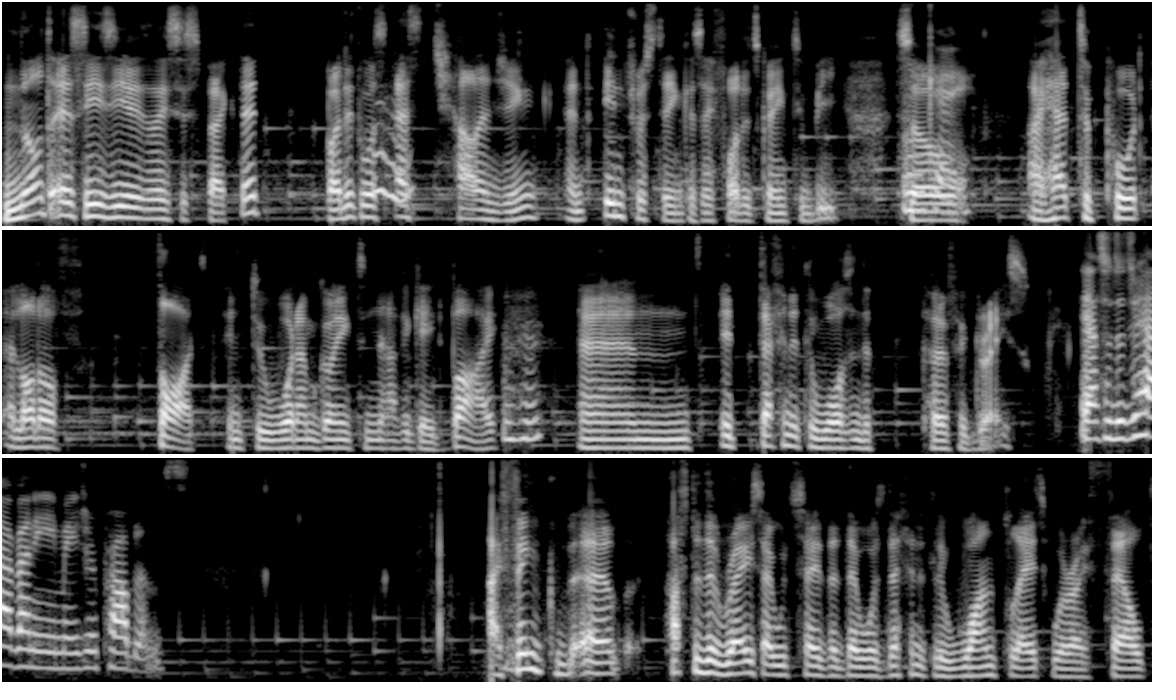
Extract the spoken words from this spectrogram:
not as easy as I suspected, but it was as challenging and interesting as I thought it's going to be. So okay. I had to put a lot of thought into what I'm going to navigate by, hmm and it definitely wasn't a perfect race. Yeah. So did you have any major problems? I think uh, after the race, I would say that there was definitely one place where I felt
